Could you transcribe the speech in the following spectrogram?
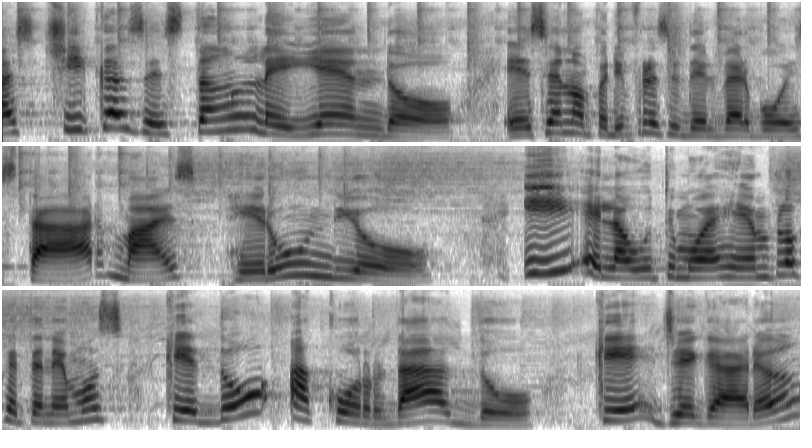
as chicas estão leyendo. Essa é uma perífrase do verbo estar mais gerúndio. E o último exemplo que temos, quedou acordado que llegarán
